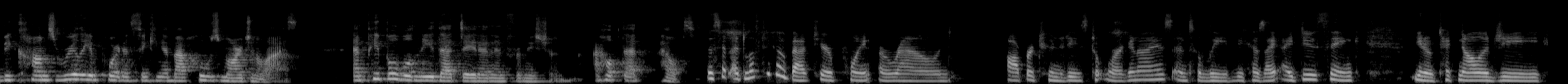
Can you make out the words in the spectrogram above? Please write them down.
becomes really important in thinking about who's marginalized. And people will need that data and information. I hope that helps. Lisette, I'd love to go back to your point around opportunities to organize and to lead because I, I do think you know technology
